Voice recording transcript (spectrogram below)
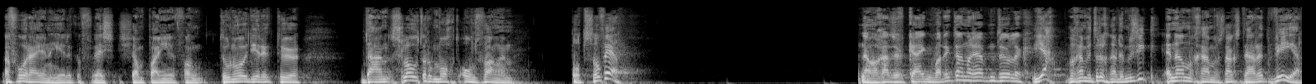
waarvoor hij een heerlijke fles champagne van toernooidirecteur Daan Sloter mocht ontvangen. Tot zover. Nou, we gaan eens even kijken wat ik dan nog heb natuurlijk. Ja, we gaan weer terug naar de muziek en dan gaan we straks naar het weer.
